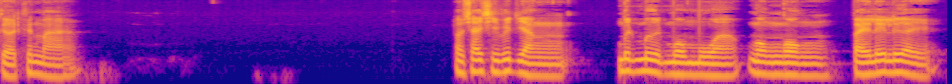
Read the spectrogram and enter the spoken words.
เกิดขึ้นมา เราใช้ชีวิตอย่างมืดมืดมัวมัวงงงงไปเรื่อยๆ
